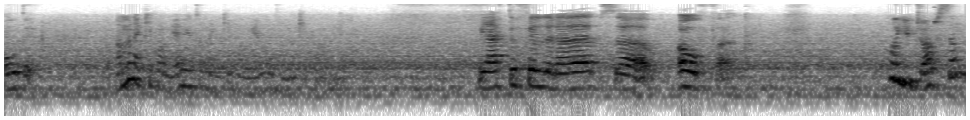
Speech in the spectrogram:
hold it. I'm gonna keep on getting it. I'm gonna keep on getting it. I'm gonna keep on getting it. We have to fill it up. So, oh fuck. Oh, you dropped some?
